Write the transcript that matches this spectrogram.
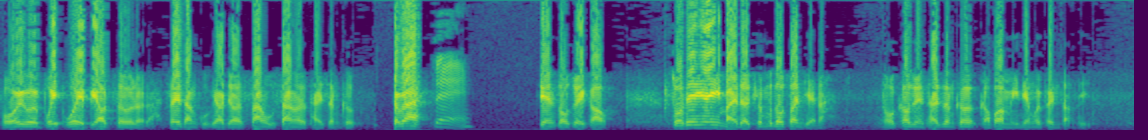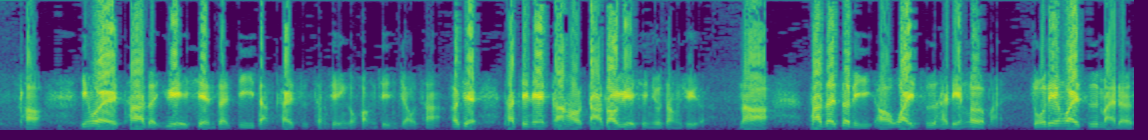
我以为不，我也不要遮了啦。这一档股票叫三五三二台盛科，对不对？对。今天收最高，昨天愿意买的全部都赚钱了。我告诉你，台盛科搞不好明天会喷涨停。好，因为它的月线在低档开始呈现一个黄金交叉，而且它今天刚好打到月线就上去了。那它在这里啊，外资还连二买，昨天外资买了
